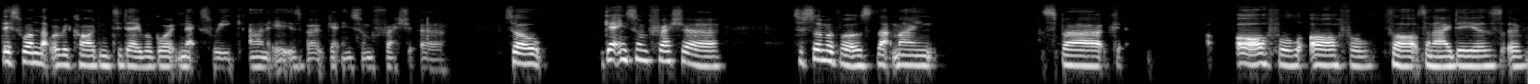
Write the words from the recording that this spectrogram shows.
This one that we're recording today will go out next week and it is about getting some fresh air. So getting some fresh air to some of us that might spark awful, awful thoughts and ideas of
